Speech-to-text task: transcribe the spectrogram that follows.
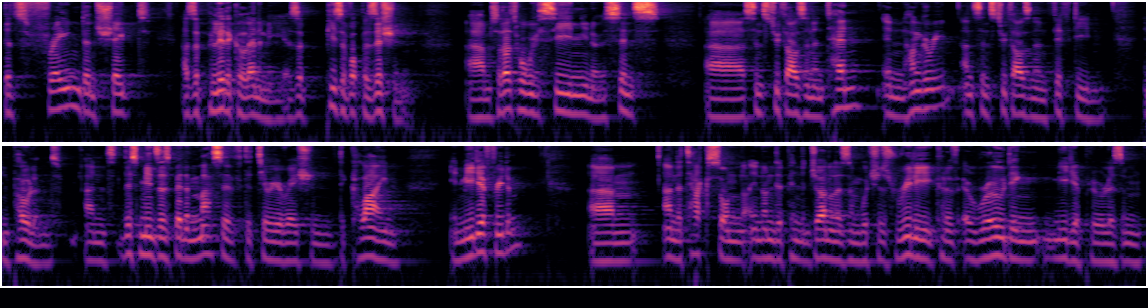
that's framed and shaped as a political enemy, as a piece of opposition. Um, so that's what we've seen, you know, since uh, since 2010 in Hungary and since 2015 in Poland. And this means there's been a massive deterioration, decline in media freedom. Um, and attacks on independent journalism, which is really kind of eroding media pluralism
